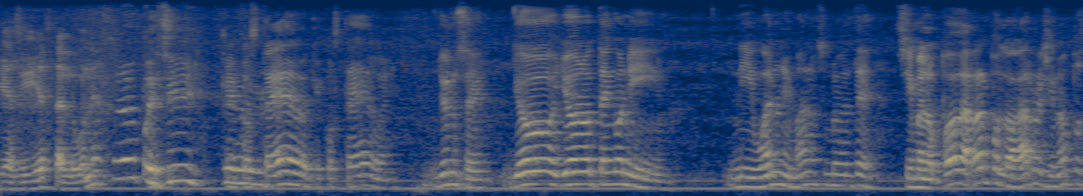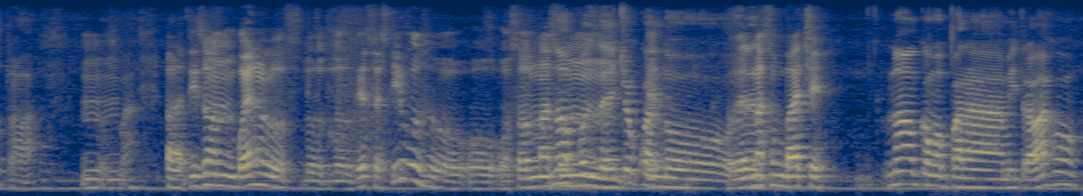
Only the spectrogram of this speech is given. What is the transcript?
y así hasta el lunes. Ah, pues sí. Que costee, güey, que costee, güey. Yo no sé. Yo, yo no tengo ni, ni bueno ni malo, simplemente si me lo puedo agarrar, pues lo agarro y si no, pues trabajo. Pues. ¿Para ti son buenos los, los, los días festivos o, o, o son más No, un... pues de hecho cuando... o es más un bache? No, como para mi trabajo,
